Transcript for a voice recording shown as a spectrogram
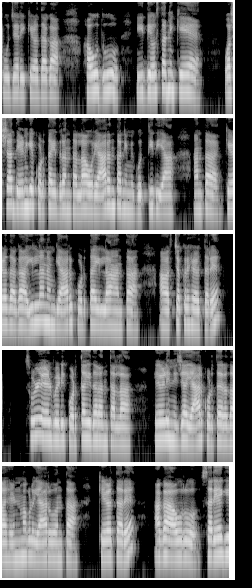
ಪೂಜಾರಿ ಕೇಳಿದಾಗ, ಹೌದು, ಈ ದೇವಸ್ಥಾನಕ್ಕೆ ವರ್ಷ ದೇಣಿಗೆ ಕೊಡ್ತಾ ಇದ್ರಂತಲ್ಲ, ಅವ್ರು ಯಾರಂತ ನಿಮಗೆ ಗೊತ್ತಿದೆಯಾ? ಅಂತ ಕೇಳಿದಾಗ, ಇಲ್ಲ, ನಮ್ಗೆ ಯಾರು ಕೊಡ್ತಾ ಇಲ್ಲ ಅಂತ ಆ ಅರ್ಚಕರು ಹೇಳ್ತಾರೆ. ಸುಳ್ಳು ಹೇಳ್ಬೇಡಿ, ಕೊಡ್ತಾ ಇದ್ದಾರಂತಲ್ಲ ಹೇಳಿ ನಿಜ ಯಾರು ಕೊಡ್ತಾ ಇರೋದು, ಆ ಹೆಣ್ಮಗಳು ಯಾರು ಅಂತ ಕೇಳ್ತಾರೆ. ಆಗ ಅವರು ಸರಿಯಾಗಿ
